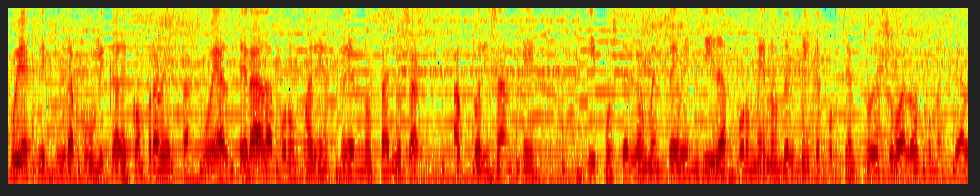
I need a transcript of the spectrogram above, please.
cuya escritura pública de compra-venta fue alterada por un pariente del notario autorizante y posteriormente vendida por menos del 20% de su valor comercial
